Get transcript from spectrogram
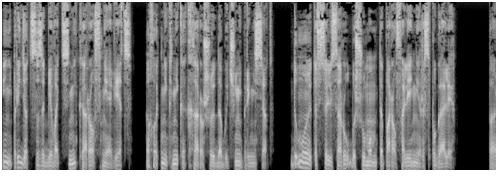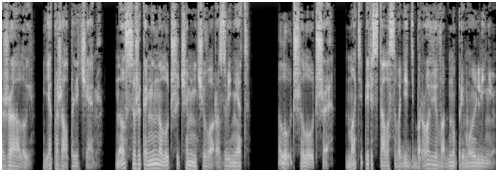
и не придется забивать ни коров, ни овец. Охотник никак хорошую добычу не принесет. Думаю, это все лесорубы шумом топоров оленей распугали». «Пожалуй», — я пожал плечами. «Но все же конина лучше, чем ничего, разве нет?» «Лучше, лучше». Мать перестала сводить брови в одну прямую линию.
